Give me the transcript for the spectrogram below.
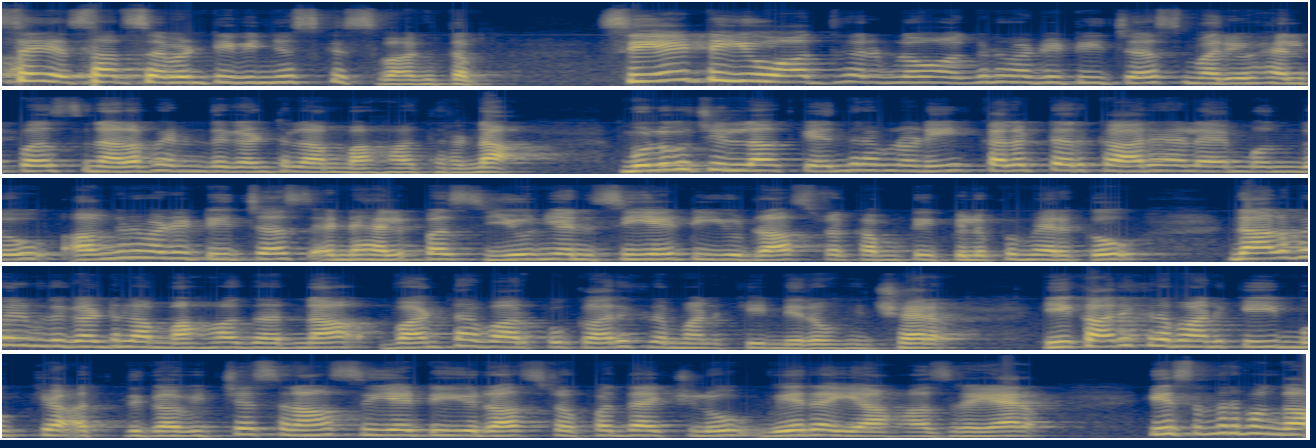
నమస్తే ఎస్ఆర్ సెవెన్ టీవీ న్యూస్కి స్వాగతం. సిఐటియు ఆధ్వర్యంలో అంగన్వాడీ టీచర్స్ మరియు హెల్పర్స్ నలభై ఎనిమిది గంటల మహాధరణ ములుగు జిల్లా కేంద్రంలోని కలెక్టర్ కార్యాలయం ముందు anganwadi teachers and helpers union CITU రాష్ట్ర కమిటీ పిలుపు మేరకు నలభై ఎనిమిది గంటల మహాధరణ వంట వార్పు కార్యక్రమానికి నిర్వహించారు. ఈ కార్యక్రమానికి ముఖ్య అతిథిగా విచ్చేసిన సిఐటియు రాష్ట్ర ఉపాధ్యక్షులు వీరయ్య హాజరయ్యారు. ఈ సందర్భంగా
